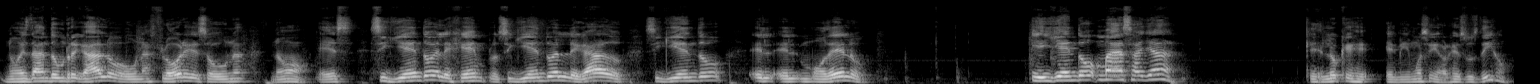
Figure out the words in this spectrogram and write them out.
No es dando un regalo o unas flores o una... No, es siguiendo el ejemplo, siguiendo el legado, siguiendo el, el modelo y yendo más allá, es lo que el mismo Señor Jesús dijo,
